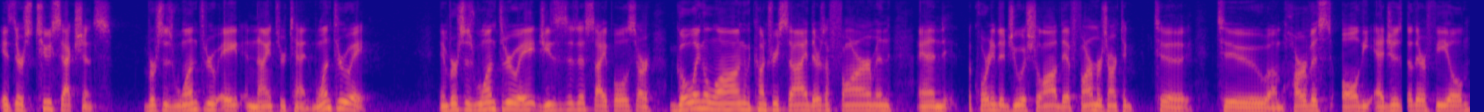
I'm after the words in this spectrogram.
is there's two sections, verses 1 through 8 and 9 through 10. 1 through 8. In verses 1 through 8, Jesus' disciples are going along the countryside. There's a farm, and, and according to Jewish law, the farmers aren't to, to, to um, harvest all the edges of their field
